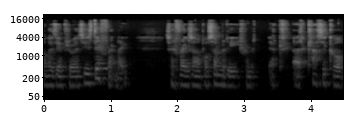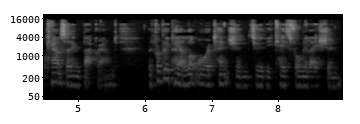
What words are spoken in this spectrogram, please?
on those influences differently. So, for example, somebody from a, a classical counselling background would probably pay a lot more attention to the case formulation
